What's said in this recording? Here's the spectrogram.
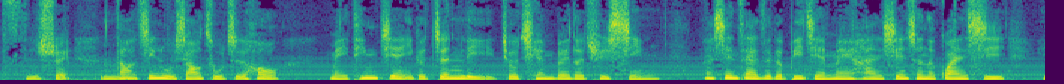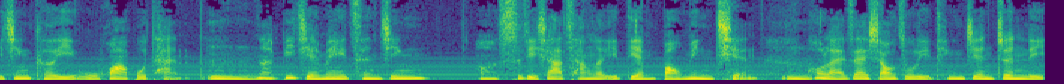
死水到进入小组之后，每听见一个真理就谦卑的去行。那现在这个 B 姐妹和先生的关系已经可以无话不谈。嗯，那 B 姐妹曾经啊、呃、私底下藏了一点保命钱，嗯，后来在小组里听见真理。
